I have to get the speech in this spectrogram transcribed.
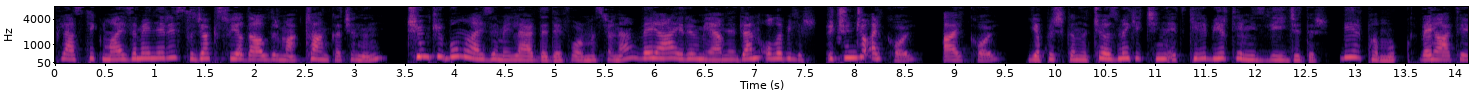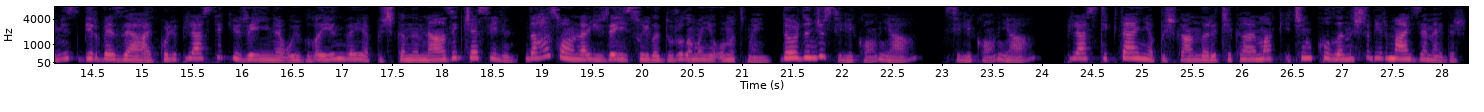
plastik malzemeleri sıcak suya daldırmaktan kaçının, çünkü bu malzemelerde deformasyona veya erimeye neden olabilir. Üçüncü alkol, alkol, yapışkanı çözmek için etkili bir temizleyicidir. Bir pamuk veya temiz bir beze alkolü plastik yüzeyine uygulayın ve yapışkanı nazikçe silin. Daha sonra yüzeyi suyla durulamayı unutmayın. Dördüncü silikon yağı, silikon yağı, plastikten yapışkanları çıkarmak için kullanışlı bir malzemedir.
